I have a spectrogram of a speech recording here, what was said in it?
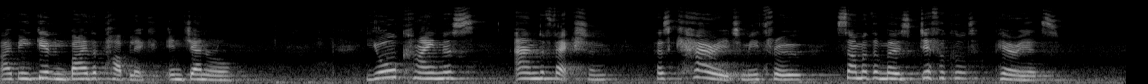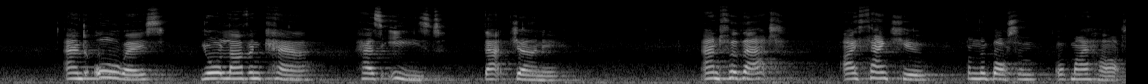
I've been given by the public in general. Your kindness and affection has carried me through some of the most difficult periods. And always your love and care has eased that journey. And for that, I thank you from the bottom of my heart.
